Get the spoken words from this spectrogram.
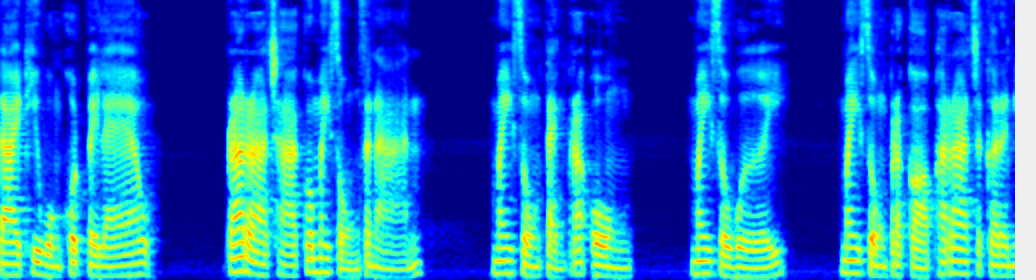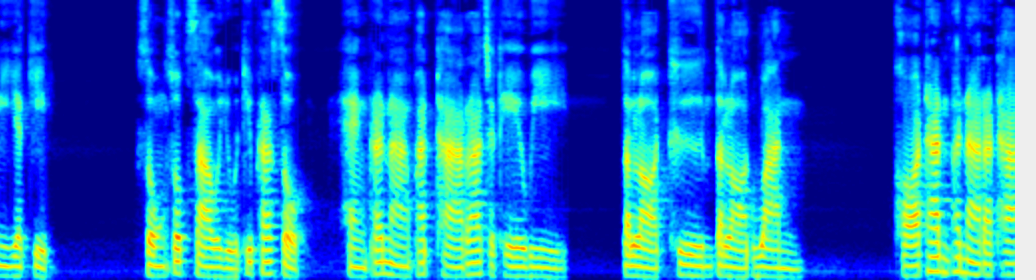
ได้ที่วงคตไปแล้ว พระราชาก็ไม่สงสนาน ไม่ทรงแต่งพระองค์ ไม่เสวย ไม่ทรงประกอบพระราชกรณียกิจ ทรงซบเซาอยู่ที่พระศพ แห่งพระนางพัฒนาราชเทวี ตลอดคืนตลอดวัน ขอท่านพระนารทะ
